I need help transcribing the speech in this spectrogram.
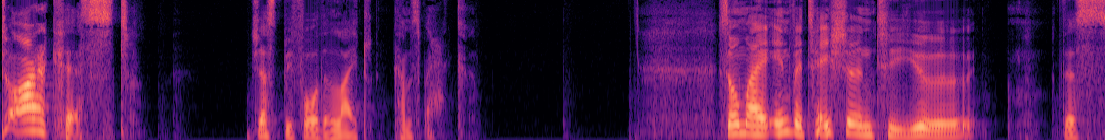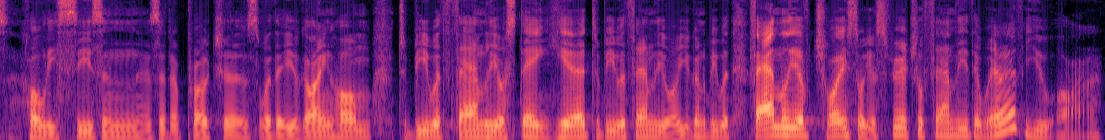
darkest just before the light comes back. So, my invitation to you this holy season as it approaches, whether you're going home to be with family or staying here to be with family, or you're going to be with family of choice or your spiritual family, that wherever you are,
